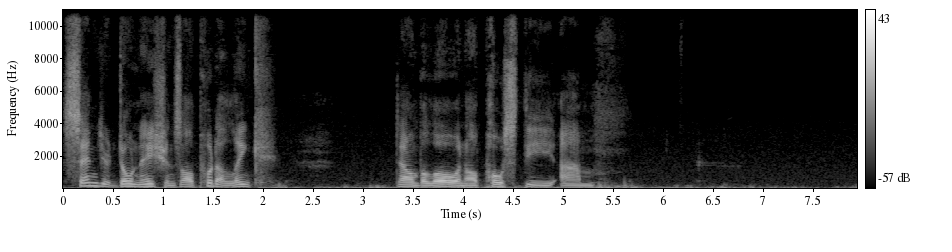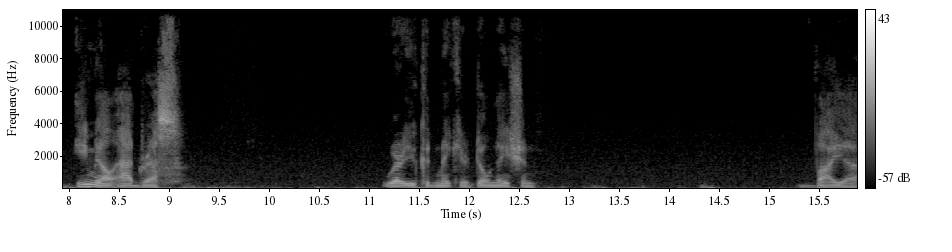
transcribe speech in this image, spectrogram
send your donations. I'll put a link down below and I'll post the um, email address where you could make your donation via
